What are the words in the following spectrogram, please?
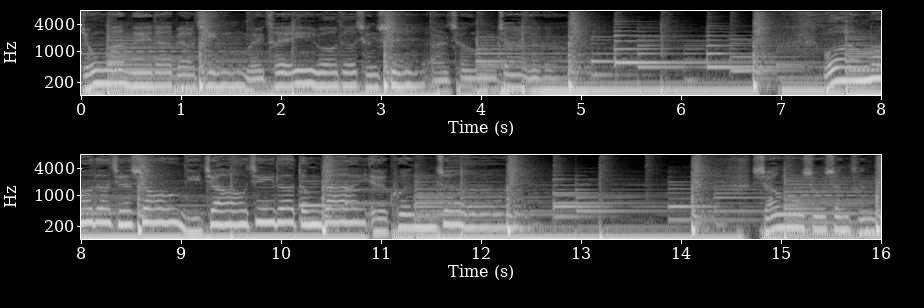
用完美的表情为脆弱的城市而撑着。我冷漠的接受你焦急的等待，也困着，像无数生存在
